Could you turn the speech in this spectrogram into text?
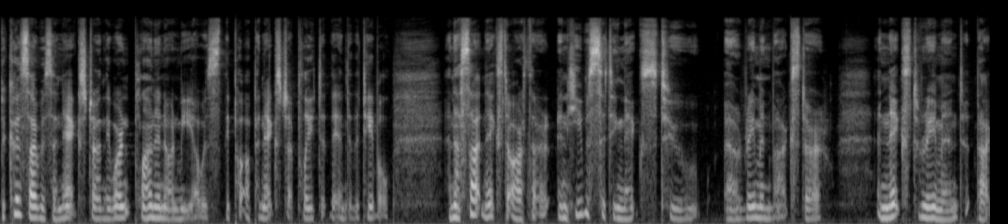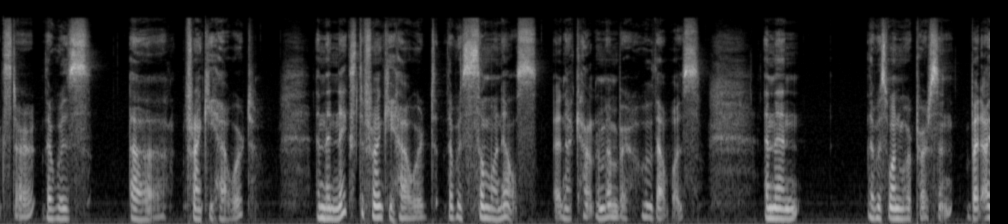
because I was an extra and they weren't planning on me, I was they put up an extra plate at the end of the table. And I sat next to Arthur and he was sitting next to uh, Raymond Baxter. And next to Raymond Baxter, there was uh, Frankie Howerd. And then next to Frankie Howerd, there was someone else, and I can't remember who that was. And then there was one more person. But I,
